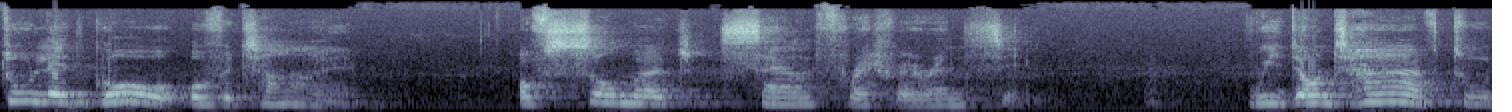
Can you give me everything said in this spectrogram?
to let go over time of so much self referencing. We don't have to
